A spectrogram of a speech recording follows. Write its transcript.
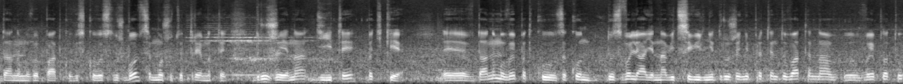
в даному випадку військовослужбовця можуть отримати дружина, діти, батьки. Е, В даному випадку закон дозволяє навіть цивільній дружині претендувати на е, виплату,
